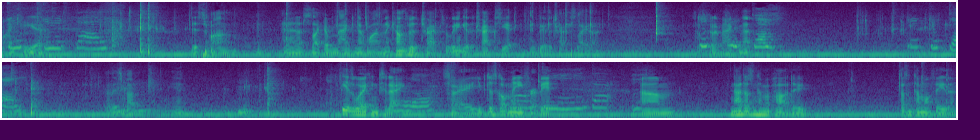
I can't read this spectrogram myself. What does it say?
Ikea. This one, and it's like a magnet one. And it comes with the tracks, but we didn't get the tracks yet. We'll get the tracks later. So it's got a magnet. Oh, this one, yeah. He Is working today, so you've just got me for a bit. Um, no, it doesn't come apart, dude. Doesn't come off either.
